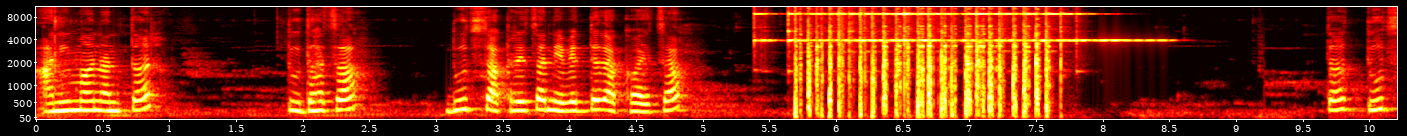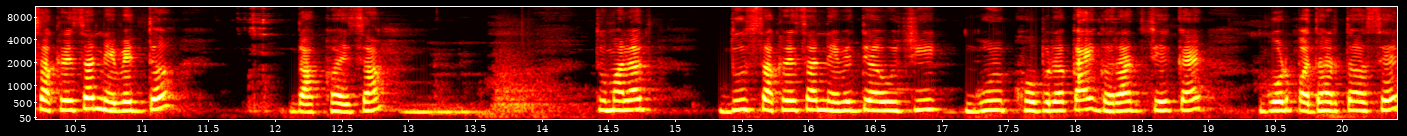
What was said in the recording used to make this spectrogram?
आणि मग नंतर दुधाचा दूध साखरेचा नैवेद्य दाखवायचा. तर दूध साखरेचा नैवेद्य दाखवायचा. तुम्हाला दूध साखरेचा नैवेद्याऐवजी गूळ खोबरं काय घरात जे काय गोड पदार्थ असेल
